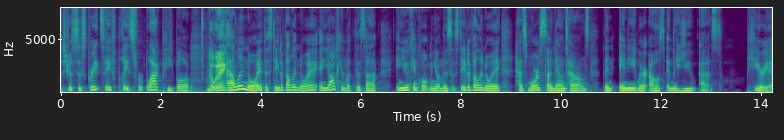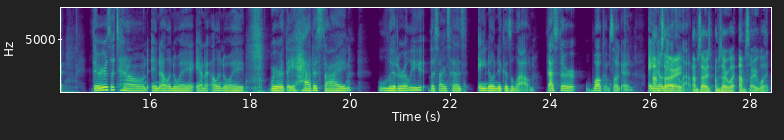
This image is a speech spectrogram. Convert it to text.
just this great safe place for black people. No, it ain't. Illinois, the state of Illinois, and y'all can look this up and you can quote me on this. The state of Illinois has more sundown towns than anywhere else in the US, period. There is a town in Illinois, Anna, Illinois, where they had a sign. Literally, the sign says, Ain't no niggas allowed. That's their welcome slogan. Ain't I'm no sorry. niggas allowed. I'm sorry. I'm sorry. What? I'm sorry. What?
